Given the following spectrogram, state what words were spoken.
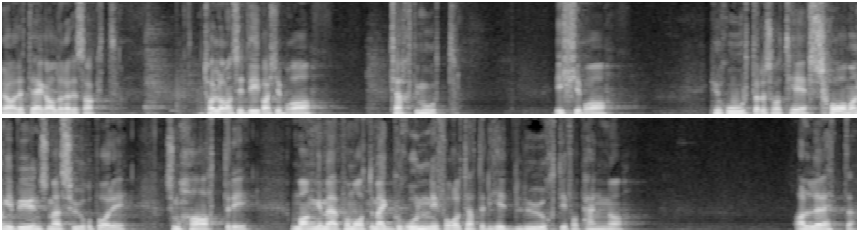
Ja, dette har jeg allerede sagt. Tolleren sitt liv var ikke bra. Tvert imot. Ikke bra. Hun rota det så til. Så mange i byen som er sure på dem, som hater dem mange med, på en måte med grunn i forhold til at de har lurt dem for penger. Alle vet det.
